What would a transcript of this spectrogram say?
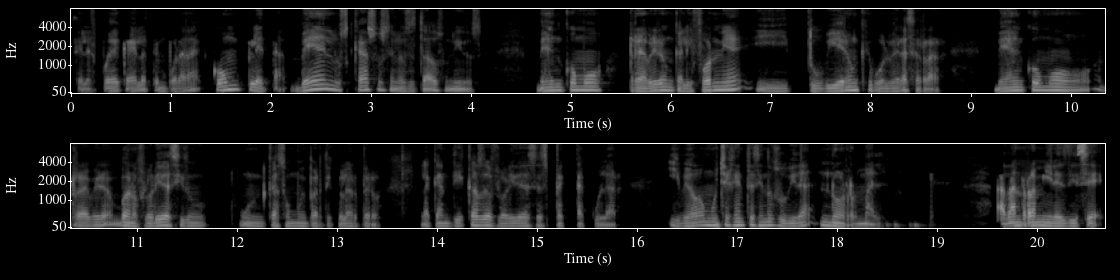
se les puede caer la temporada completa. Vean los casos en los Estados Unidos. Vean cómo reabrieron California y tuvieron que volver a cerrar. Vean cómo reabrieron, bueno, Florida ha sido un caso muy particular, pero la cantidad de casos de Florida es espectacular. Y veo a mucha gente haciendo su vida normal. Adán Ramírez dice,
